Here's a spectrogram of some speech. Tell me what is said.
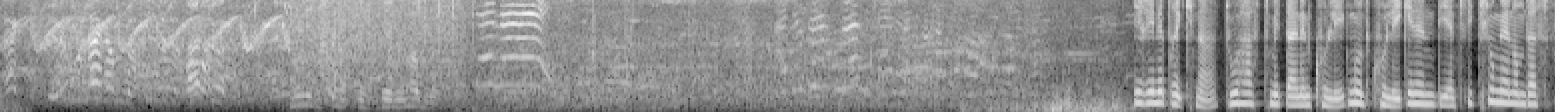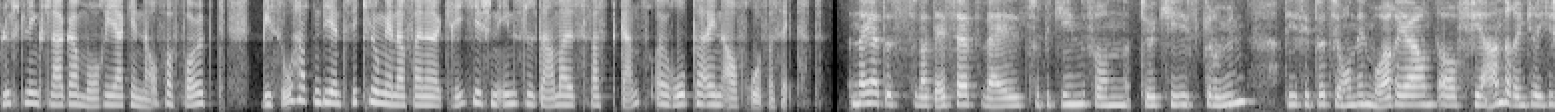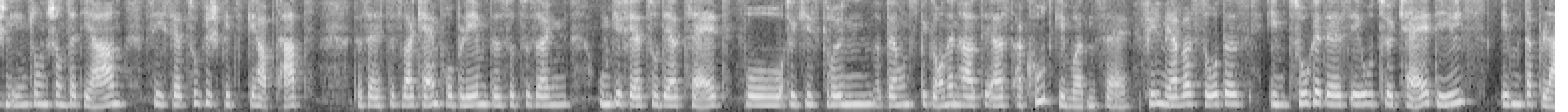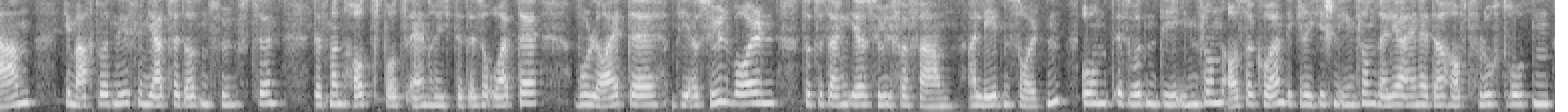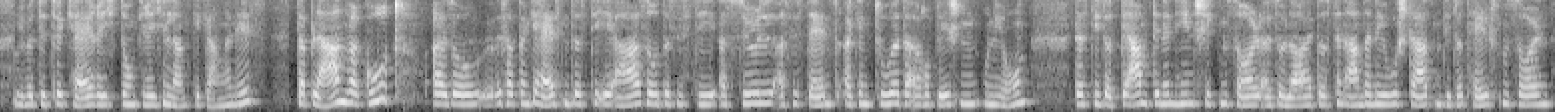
Irene Brickner, du hast mit deinen Kollegen und Kolleginnen die Entwicklungen um das Flüchtlingslager Moria genau verfolgt. Wieso hatten die Entwicklungen auf einer griechischen Insel damals fast ganz Europa in Aufruhr versetzt? Naja, das war deshalb, weil zu Beginn von Türkis-Grün die Situation in Moria und auf vier anderen griechischen Inseln schon seit Jahren sich sehr zugespitzt gehabt hat. Das heißt, es war kein Problem, dass sozusagen ungefähr zu der Zeit, wo Türkis-Grün bei uns begonnen hat, erst akut geworden sei. Vielmehr war es so, dass im Zuge des EU-Türkei-Deals eben der Plan gemacht worden ist im Jahr 2015, dass man Hotspots einrichtet, also Orte, wo Leute, die Asyl wollen, sozusagen ihr Asylverfahren erleben sollten. Und es wurden die Inseln auserkoren, die griechischen Inseln, weil ja eine der Hauptfluchtrouten über die Türkei Richtung Griechenland gegangen ist. Der Plan war gut, also es hat dann geheißen, dass die EASO, das ist die Asylassistenzagentur der Europäischen Union, dass die dort Beamtinnen hinschicken soll, also Leute aus den anderen EU-Staaten, die dort helfen sollen.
